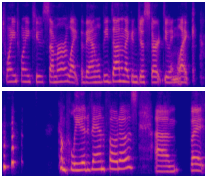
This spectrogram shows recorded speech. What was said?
2022 summer, like the van will be done and I can just start doing like completed van photos. Um, but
